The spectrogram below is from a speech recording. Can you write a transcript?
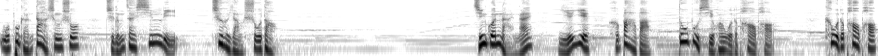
我不敢大声说，只能在心里这样说道。尽管奶奶、爷爷和爸爸都不喜欢我的泡泡，可我的泡泡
